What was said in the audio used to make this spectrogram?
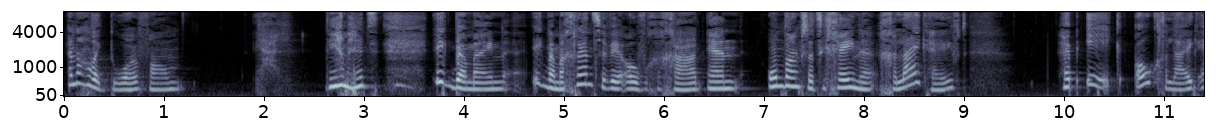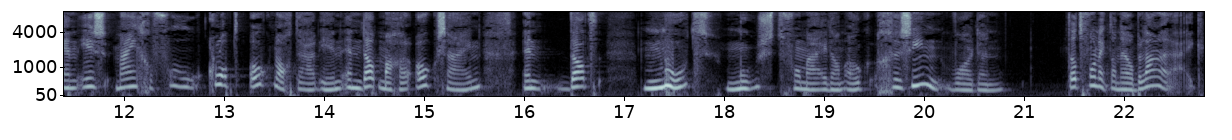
En dan had ik door van, ja, dammit, ik ben mijn, ik ben mijn grenzen weer overgegaan. En ondanks dat diegene gelijk heeft, heb ik ook gelijk en is mijn gevoel klopt ook nog daarin en dat mag er ook zijn. En dat moet, moest voor mij dan ook gezien worden. Dat vond ik dan heel belangrijk.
